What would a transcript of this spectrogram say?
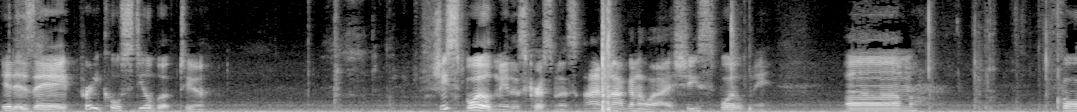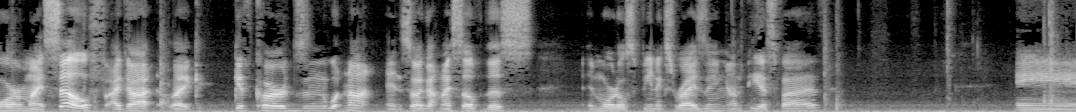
It is a pretty cool steelbook too. She spoiled me this Christmas. I'm not gonna lie, she spoiled me. Um, for myself, I got like gift cards and whatnot, and so I got myself this Immortals Fenyx Rising on PS5, and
